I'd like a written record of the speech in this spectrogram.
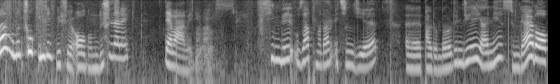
Ben bunun çok ilginç bir şey olduğunu düşünerek devam ediyoruz. Şimdi uzatmadan üçüncüye, e, pardon dördüncüye yani Sünger Bob.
